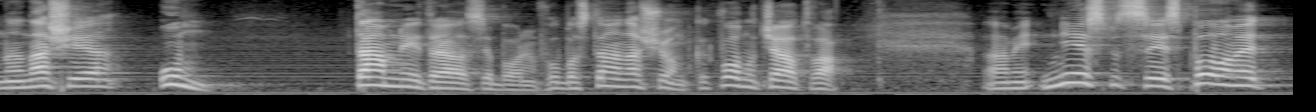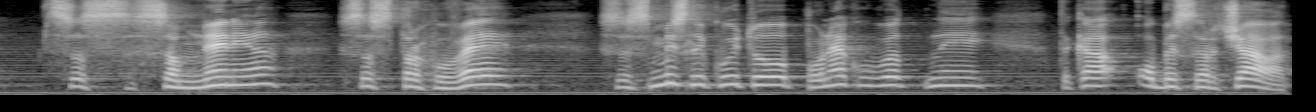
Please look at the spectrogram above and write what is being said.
на нашия ум. Там ние трябва да се борим, в областта на нашия ум. Какво означава това? Ами, ние се изпълваме с съмнения, с страхове, с мисли, които понякога ни така обесърчават.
